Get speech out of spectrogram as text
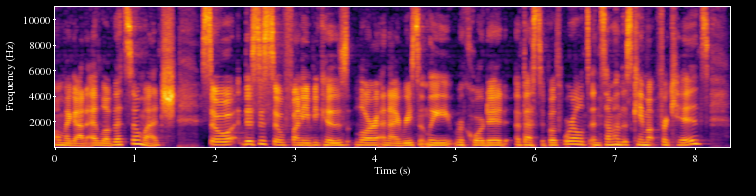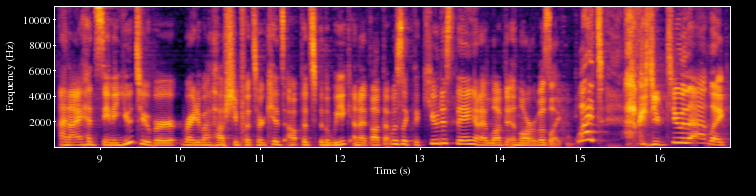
Oh my God, I love that so much. So, this is so funny because Laura and I recently recorded a best of both worlds, and somehow this came up for kids. And I had seen a YouTuber write about how she puts her kids' outfits for the week. And I thought that was like the cutest thing. And I loved it. And Laura was like, What? How could you do that? Like,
